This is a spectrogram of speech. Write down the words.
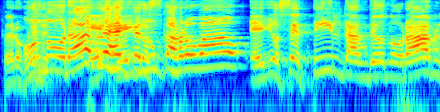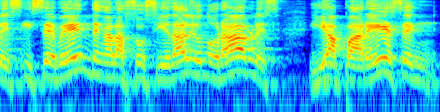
Pero que- honorable que es el que nunca ha robado. Ellos se tildan de honorables y se venden a la sociedad de honorables y aparecen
